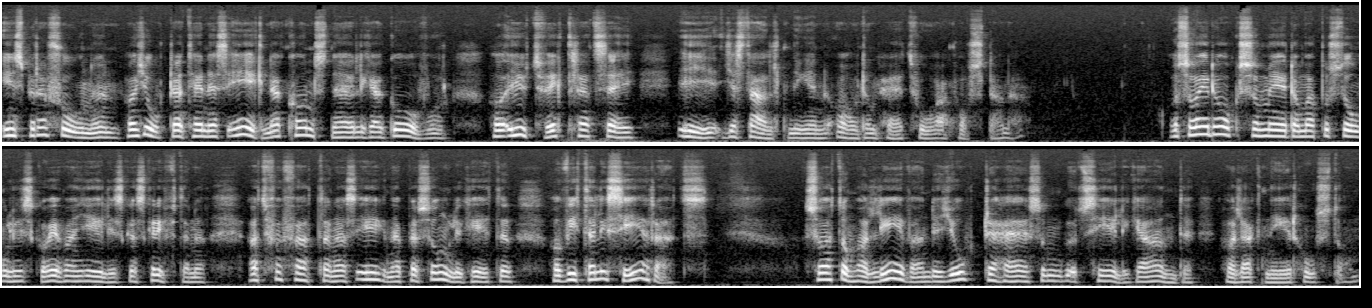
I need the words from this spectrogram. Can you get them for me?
inspirationen har gjort att hennes egna konstnärliga gåvor har utvecklat sig i gestaltningen av de här två apostlarna. Och så är det också med de apostoliska och evangeliska skrifterna att författarnas egna personligheter har vitaliserats så att de har levande gjort det här som Guds heliga Ande har lagt ner hos dem.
